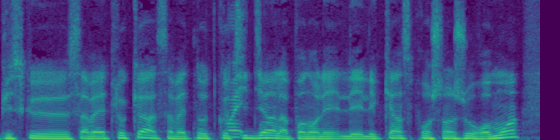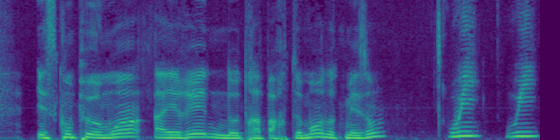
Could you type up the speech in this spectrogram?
puisque ça va être le cas, ça va être notre quotidien là pendant les, les 15 prochains jours au moins, est-ce qu'on peut au moins aérer notre appartement, notre maison? Oui, oui,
